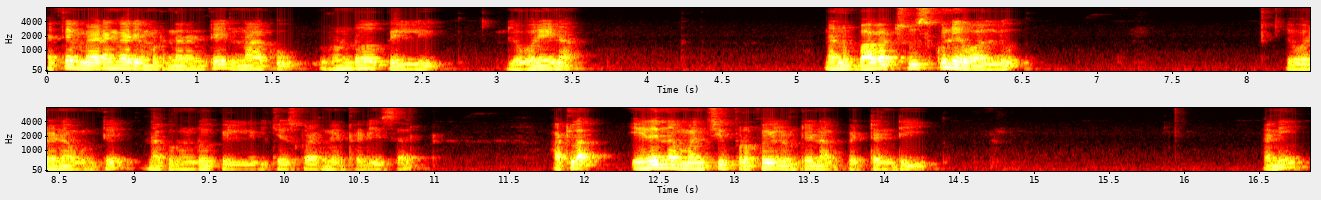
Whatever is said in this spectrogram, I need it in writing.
అయితే మేడం గారు ఏమంటున్నారంటే నాకు రెండవ పెళ్ళి ఎవరైనా నన్ను బాగా చూసుకునే వాళ్ళు ఎవరైనా ఉంటే నాకు రెండో పెళ్ళి చేసుకోవడానికి నేను రెడీ సార్. అట్లా ఏదైనా మంచి ప్రొఫైల్ ఉంటే నాకు పెట్టండి అని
